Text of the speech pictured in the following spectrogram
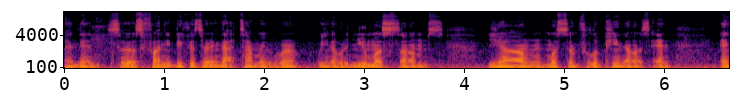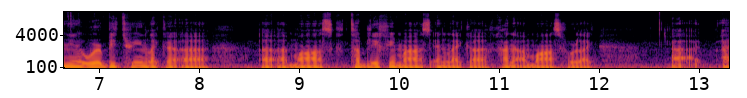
and then so it was funny because during that time we were you know we're new Muslims, young Muslim Filipinos, and and you know we're between like a a, a, a mosque, Tablighi mosque, and like a kind of a mosque where like uh, I,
